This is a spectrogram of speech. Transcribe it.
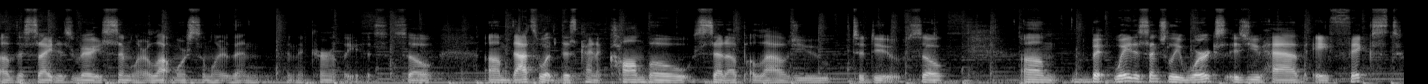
of the site is very similar, a lot more similar than than it currently is. So um, that's what this kind of combo setup allows you to do. So um, but way it essentially works is you have a fixed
